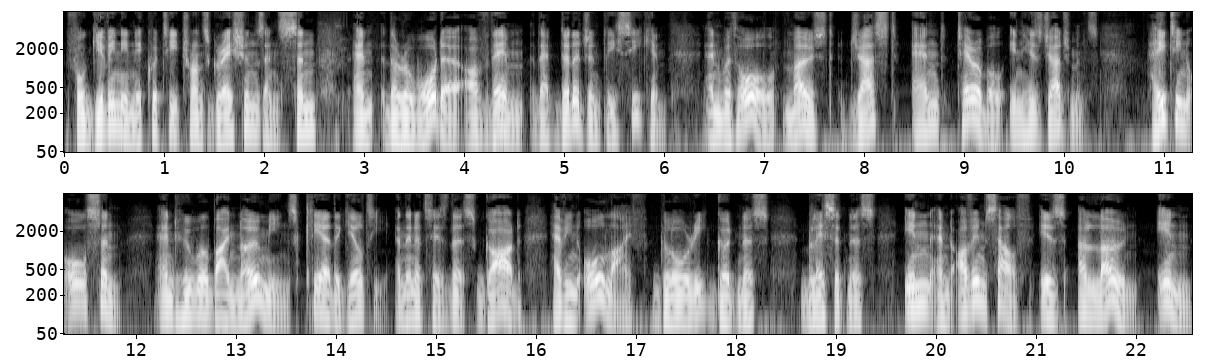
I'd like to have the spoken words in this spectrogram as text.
forgiving iniquity, transgressions, and sin, and the rewarder of them that diligently seek him, and withal most just and terrible in his judgments, hating all sin, and who will by no means clear the guilty. And then it says this God, having all life, glory, goodness, blessedness, in and of himself, is alone in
